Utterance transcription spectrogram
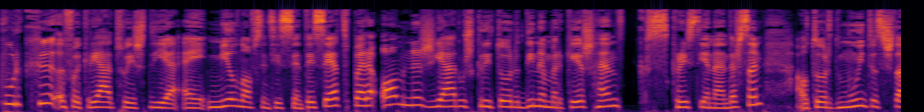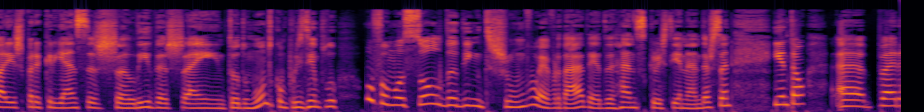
porque foi criado este dia em 1967 para homenagear o escritor dinamarquês Hans Christian Andersen, autor de muitas histórias para crianças lidas em todo o mundo, como por exemplo o famoso Soldadinho de Chumbo, é verdade, é de Hans Christian Andersen. E então, uh, para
